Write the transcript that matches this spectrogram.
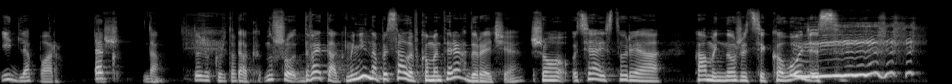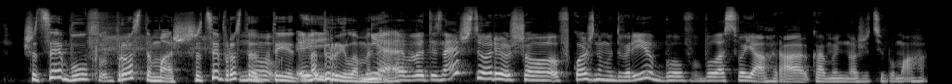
і для пар. Так. Теж. Да. Дуже круто. Так, ну що, давай так. Мені написали в коментарях, до речі, що оця історія камень, ножиці, колодязь. Що це був просто Маш, що це просто Ну, ти е, надурила мене. Ні, е, ти знаєш історію, що в кожному дворі був, була своя гра камінь, ножиці, бумага.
